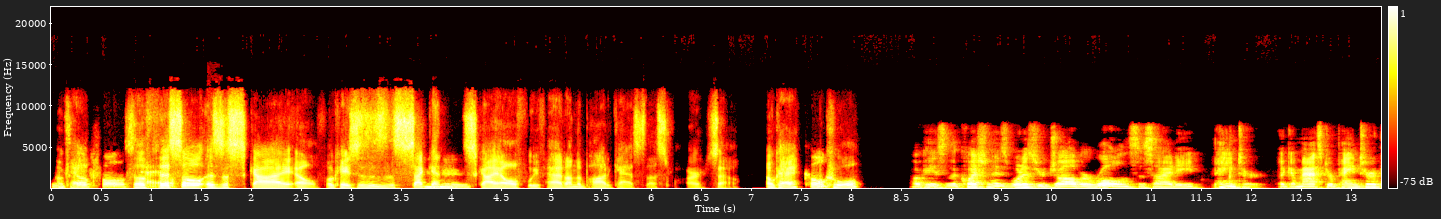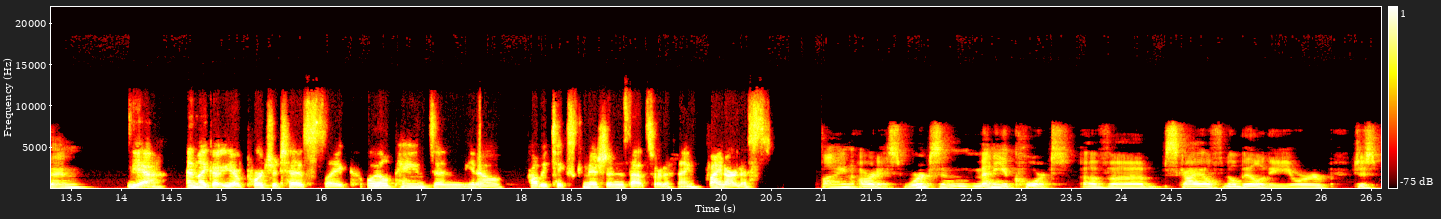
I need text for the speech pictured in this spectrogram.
Let's Okay, go full. So Sky Elf. Thistle is a sky elf. Okay, so this is the 2nd Mhm. sky elf we've had on the podcast thus far. So okay, Cool. cool. Okay, so the question is, what is your job or role in society? Painter, like a master painter, then? Yeah, and like a you know portraitist, like oil paint, and you know probably takes commissions, that sort of thing. Fine artist. Fine artist, works in many a court of uh, sky elf nobility or just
